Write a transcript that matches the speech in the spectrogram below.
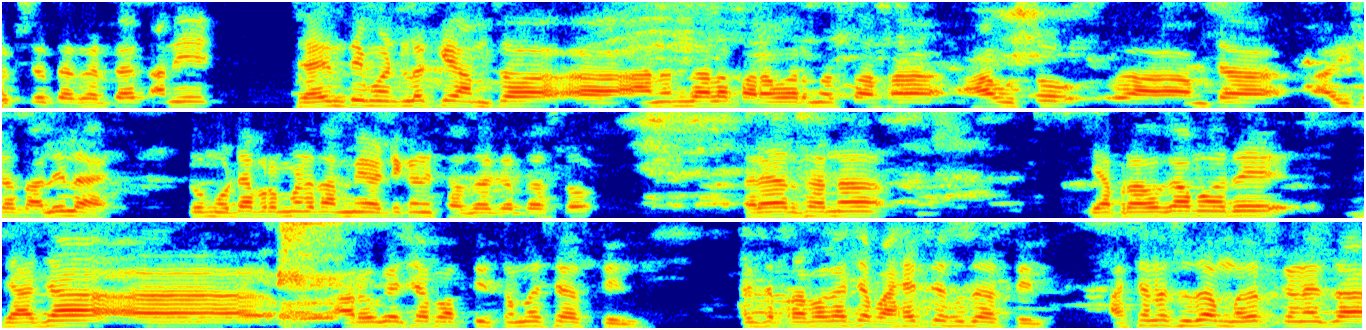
दक्षता करतात. आणि जयंती म्हटलं की आमचा आनंदाला परावर नसता असा हा उत्सव आमच्या आयुष्यात आलेला आहे. तो मोठ्या प्रमाणात आम्ही या ठिकाणी साजरा करत असतो. खऱ्या अर्थानं या प्रभागामध्ये ज्या ज्या आरोग्याच्या बाबतीत समस्या असतील आणि त्या प्रभागाच्या बाहेरच्या सुद्धा असतील अशांना सुद्धा मदत करण्याचा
